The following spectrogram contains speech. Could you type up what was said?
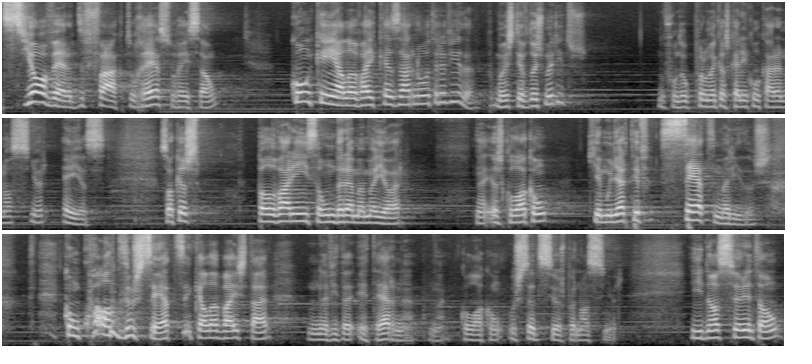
se houver de facto ressurreição, com quem ela vai casar na outra vida? Mas teve dois maridos. No fundo, o problema que eles querem colocar a Nosso Senhor é esse. Só que eles, para levarem isso a um drama maior, né, eles colocam que a mulher teve sete maridos. Com qual dos sete é que ela vai estar na vida eterna? É? Colocam os saduceus para Nosso Senhor. E Nosso Senhor, então,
